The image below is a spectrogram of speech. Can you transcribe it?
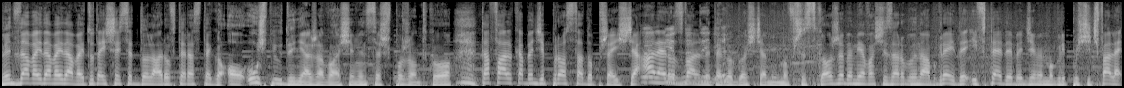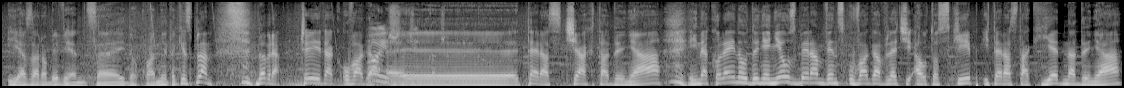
Więc dawaj, dawaj, dawaj, tutaj 600 dolarów, teraz tego. O, uśpił dyniarza właśnie, więc też w porządku. Ta falka będzie prosta do przejścia, ale biedny rozwalmy tego gościa mimo wszystko, żebym ja właśnie zarobił na upgrade'y i wtedy będziemy mogli puścić falę i ja zarobię więcej. Dokładnie, tak jest plan. Dobra, czyli tak, uwaga, eee, teraz ciach ta dynia i na kolejną dynię nie uzbieram, więc uwaga, wleci autoskip i teraz tak, jedna dynia,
